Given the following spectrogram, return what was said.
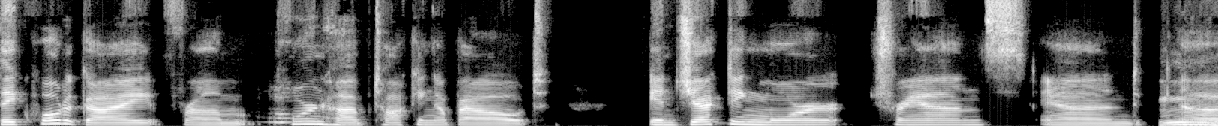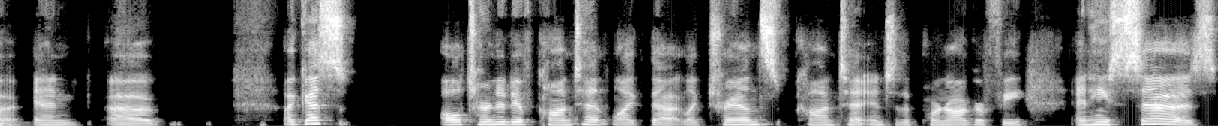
they quote a guy from Pornhub talking about injecting more trans and mm. uh, and uh, I guess alternative content like that, like trans content into the pornography. And he says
